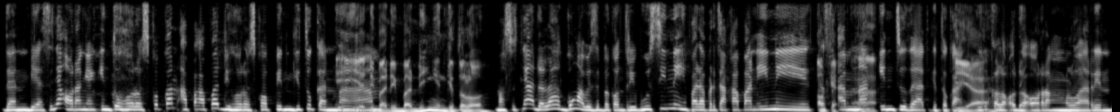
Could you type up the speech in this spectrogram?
Dan biasanya orang yang into horoskop kan apa-apa dihoroskopin gitu kan mam Iya dibanding-bandingin gitu loh. maksudnya adalah gue nggak bisa berkontribusi nih pada percakapan ini, cause Oke, I'm not ah, into that gitu kan. iya. Jadi kalau udah orang ngeluarin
